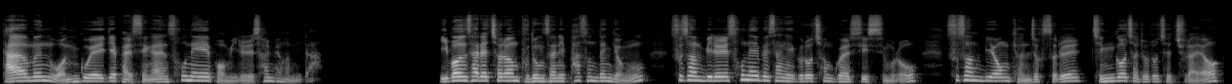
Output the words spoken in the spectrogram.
다음은 원고에게 발생한 손해의 범위를 설명합니다. 이번 사례처럼 부동산이 파손된 경우 수선비를 손해배상액으로 청구할 수 있으므로 수선비용 견적서를 증거자료로 제출하여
